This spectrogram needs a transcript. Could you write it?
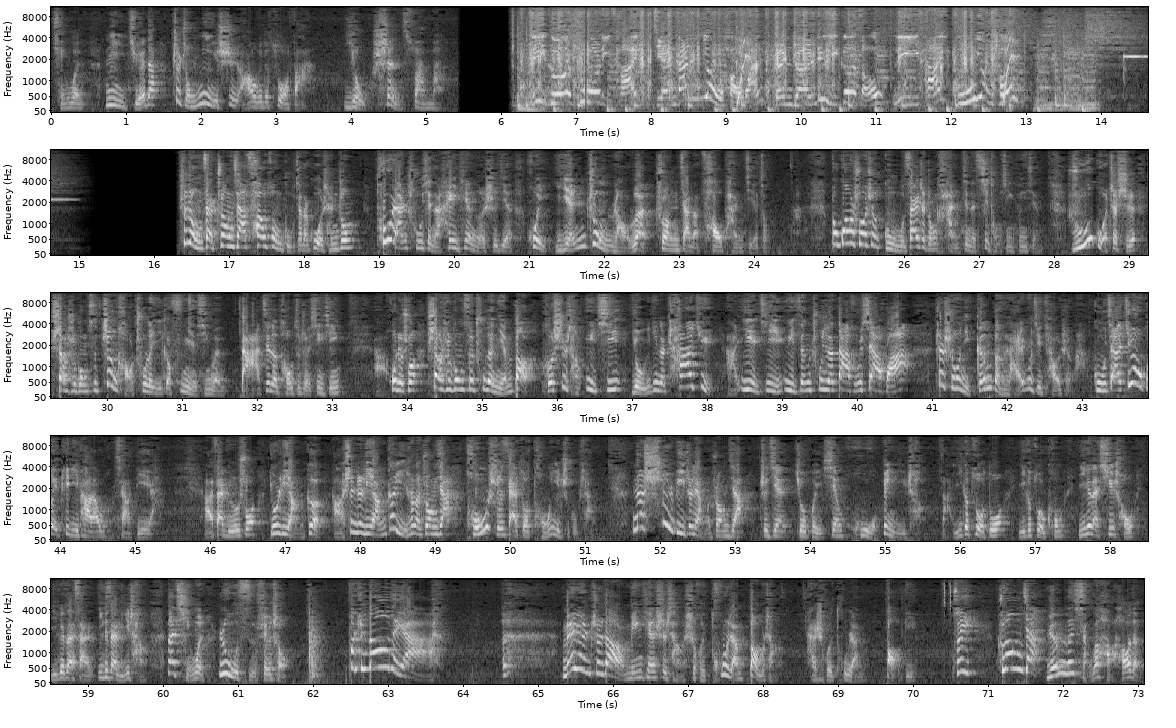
请问你觉得这种逆势而为的做法有胜算吗？力哥说理财简单又好玩，跟着力哥走，理财不用愁。在庄家操纵股价的过程中。突然出现的黑天鹅事件会严重扰乱庄家的操盘节奏啊！不光说是股灾这种罕见的系统性风险，如果这时上市公司正好出了一个负面新闻，打击了投资者信心啊，或者说上市公司出的年报和市场预期有一定的差距啊，业绩预增出现了大幅下滑，这时候你根本来不及调整啊，股价就会噼里啪啦往下跌呀！啊再比如说有两个啊，甚至两个以上的庄家同时在做同一只股票，那势必这两个庄家之间就会先火并一场啊，一个做多，一个做空，一个在吸筹，一个在散，一个在离场。那请问鹿死谁手？不知道的呀，没人知道明天市场是会突然暴涨，还是会突然暴跌。所以庄家原本想的好好的，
